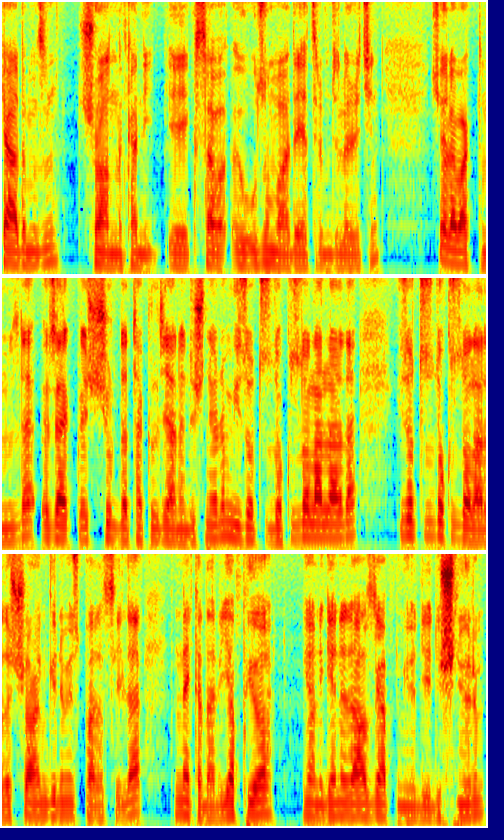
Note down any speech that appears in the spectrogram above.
Kağıdımızın şu anlık hani e, kısa e, uzun vade yatırımcılar için. Şöyle baktığımızda özellikle şurada takılacağını düşünüyorum. 139 dolarlarda. 139 dolarda şu an günümüz parasıyla ne kadar yapıyor? Yani gene de az yapmıyor diye düşünüyorum.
